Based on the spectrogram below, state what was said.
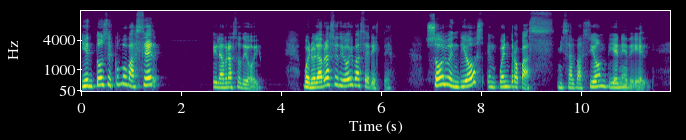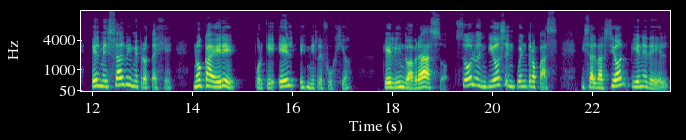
Y entonces, ¿cómo va a ser el abrazo de hoy? Bueno, el abrazo de hoy va a ser este. Solo en Dios encuentro paz. Mi salvación viene de Él. Él me salva y me protege. No caeré porque Él es mi refugio. Qué lindo abrazo. Solo en Dios encuentro paz. Mi salvación viene de Él.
